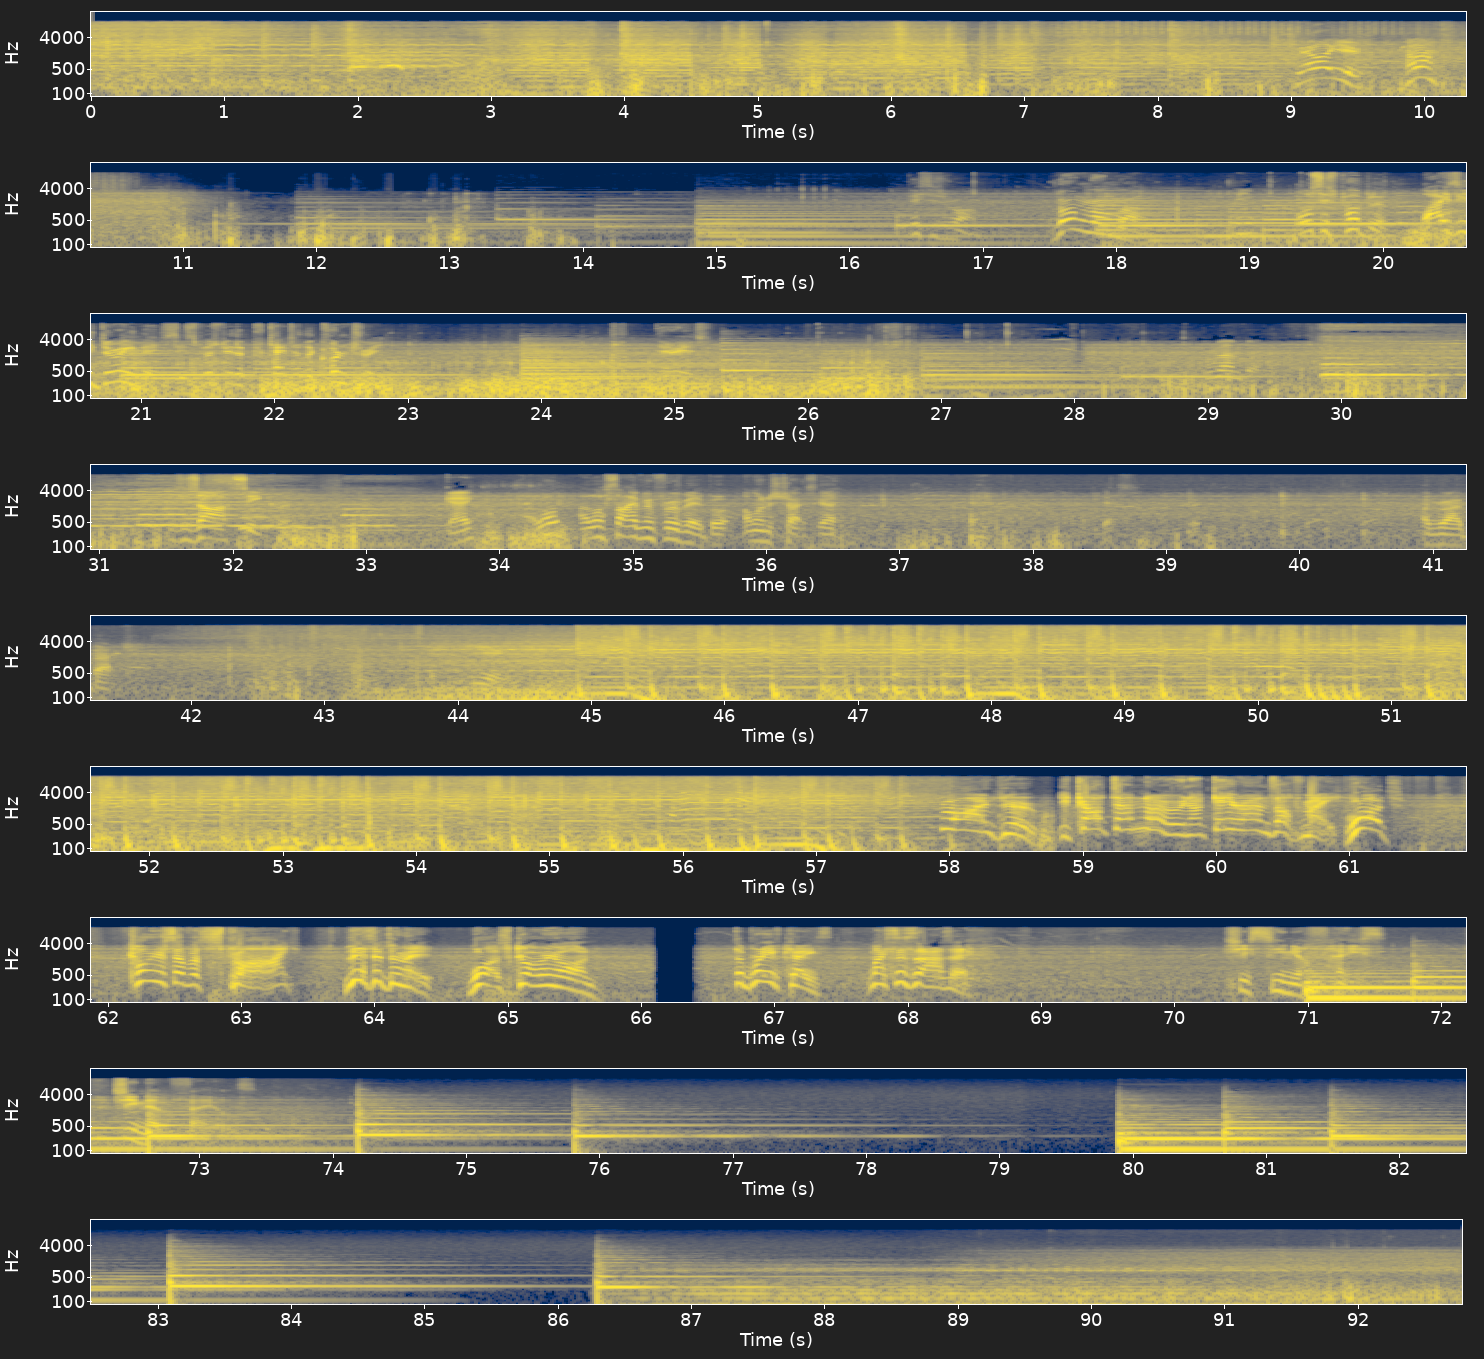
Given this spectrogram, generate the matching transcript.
Where are you? Huh? This is wrong. Wrong, wrong, wrong. What's his problem? Why is he doing this? He's supposed to be the protector of the country. There he is. Remember, this is our secret. Okay? I lost, I lost sight of him for a bit, but I'm on his tracks, okay? Yeah. Yes. I'll be right back. You. You! You goddamn know, now get your hands off me! What? Call yourself a spy? Listen to me! What's going on? The briefcase! My sister has it! She's seen your face. She never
